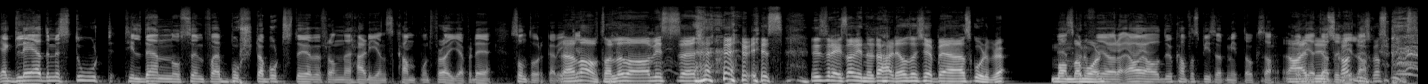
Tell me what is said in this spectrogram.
jeg gleder meg stort til den, og så får jeg borsta bort støvet fra helgens kamp mot Fløya, for det, sånt orker vi ikke. Det er en avtale, da. Hvis, hvis, hvis Fredrikstad vinner til helga, så kjøper jeg skolebrød. Mandag morgen. Ja, ja, du kan få spise opp mitt også. Nei, du skal, du, du skal spise.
